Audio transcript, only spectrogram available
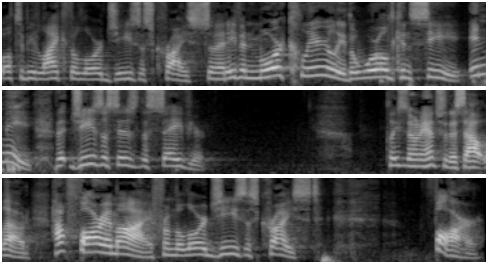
Well, to be like the Lord Jesus Christ, so that even more clearly the world can see in me that Jesus is the Savior. Please don't answer this out loud. How far am I from the Lord Jesus Christ? Far.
